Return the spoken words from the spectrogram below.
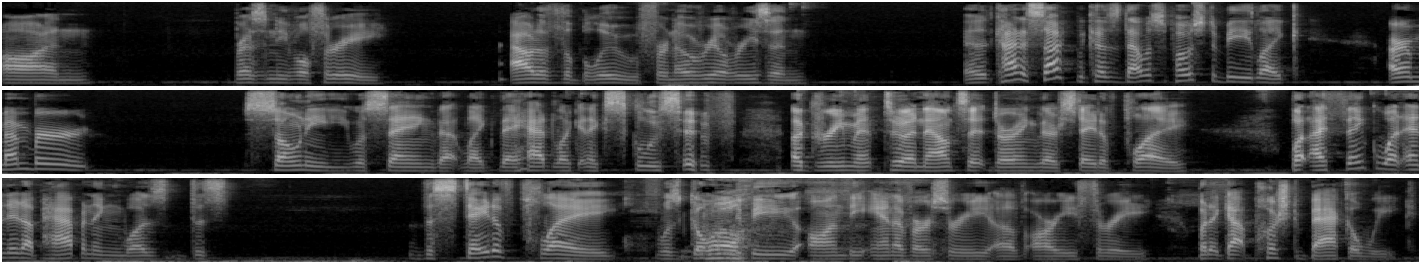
on resident evil 3 out of the blue for no real reason It kind of sucked because that was supposed to be like I remember Sony was saying that like they had like an exclusive agreement to announce it during their state of play. But I think what ended up happening was this the state of play was going Well- to be on the anniversary of RE3, but it got pushed back a week.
